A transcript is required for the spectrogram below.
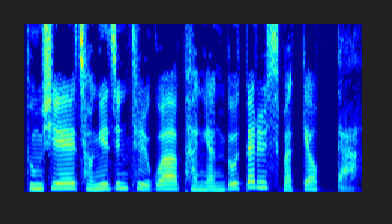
동시에 정해진 틀과 방향도 따를 수밖에 없다.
